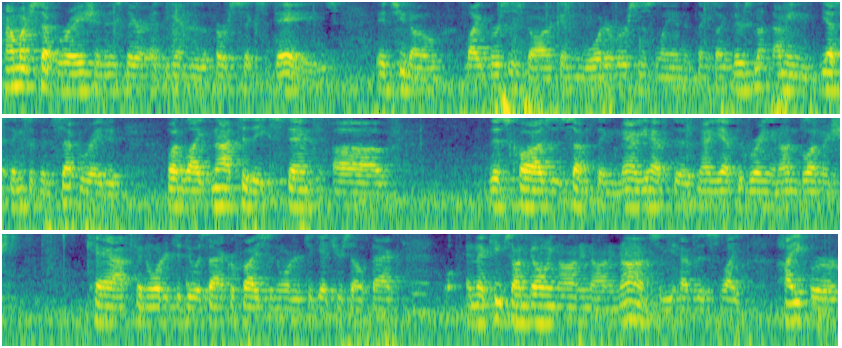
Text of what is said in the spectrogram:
how much separation is there at the end of the first six days, it's, you know, light versus dark and water versus land and things like, there's not, I mean, yes, things have been separated, but like not to the extent of this causes something, now you have to, now you have to bring an unblemished calf in order to do a sacrifice in order to get yourself back. And that keeps on going on and on and on. So you have this like hyper,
